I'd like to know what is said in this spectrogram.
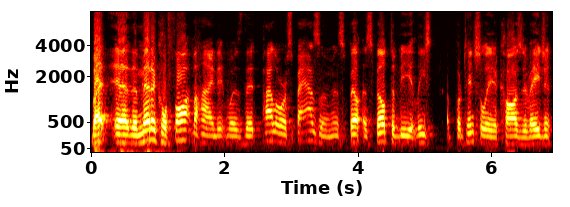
But uh, the medical thought behind it was that pylorospasm is, is felt to be at least potentially a causative agent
